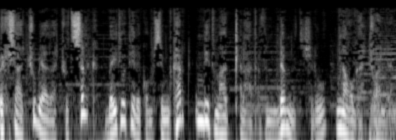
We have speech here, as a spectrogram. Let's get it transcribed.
በኪሳችሁ በያዛችሁት ስልክ በኢትዮ ቴሌኮም ሲም ካርድ እንዴት ማቀላጠፍ እንደምትችሉ እናወጋችኋለን።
